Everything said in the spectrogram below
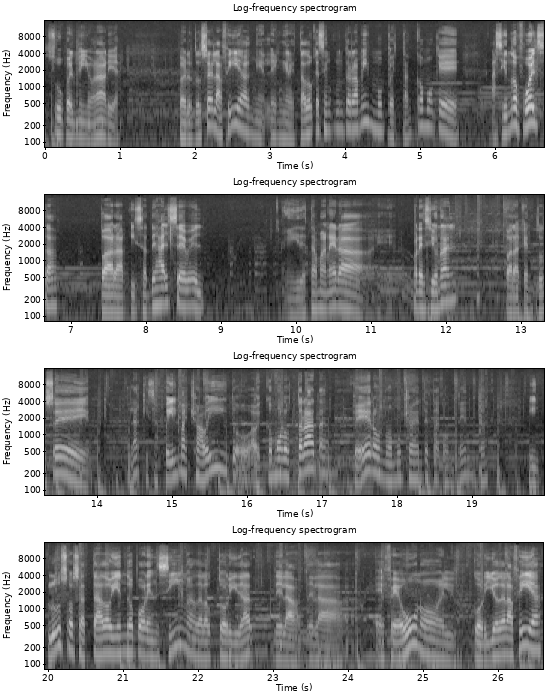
super millonarias. Pero entonces la FIA, en el, en el, estado que se encuentra ahora mismo, pues están como que haciendo fuerza para quizás dejarse ver y de esta manera eh, presionar para que entonces quizás pedir más chavitos, a ver cómo los tratan, pero no mucha gente está contenta. Incluso se ha estado yendo por encima de la autoridad de la, de la F1, el corillo de la FIA,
